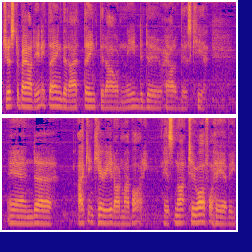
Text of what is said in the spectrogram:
just about anything that I think that I'll need to do out of this kit. And uh, I can carry it on my body. It's not too awful heavy.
